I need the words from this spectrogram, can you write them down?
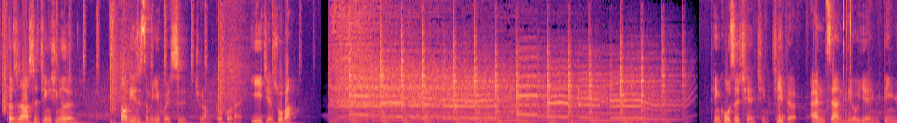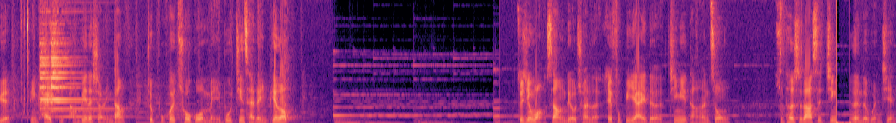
特斯拉是金星人，到底是怎么一回事？就让狗狗来一一解说吧。听故事前，请记得按赞、留言与订阅，并开启旁边的小铃铛，就不会错过每一部精彩的影片喽。最近网上流传了 FBI 的机密档案中，是特斯拉是金星人的文件。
